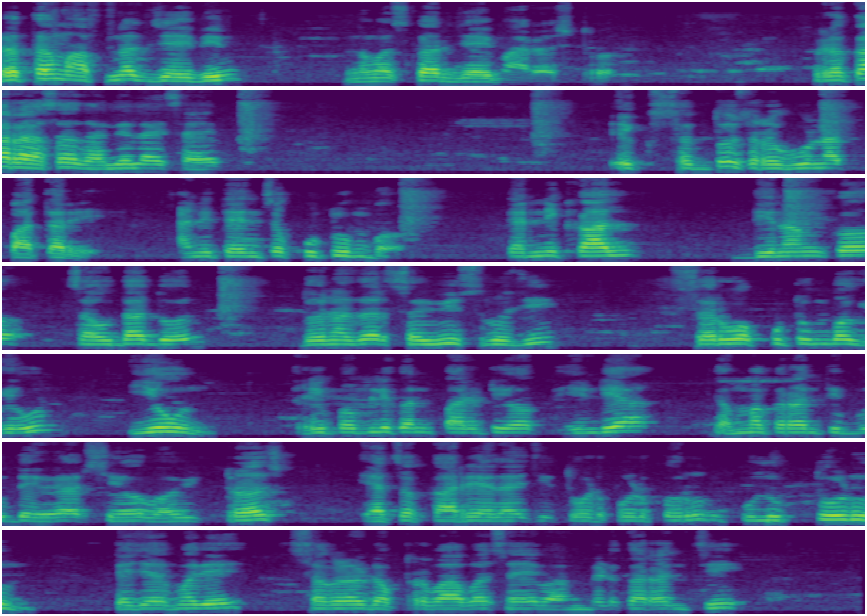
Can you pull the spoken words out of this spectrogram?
प्रथम आपणास जय भीम. नमस्कार जय महाराष्ट्र. प्रकार असा झालेला आहे साहेब. एक संतोष रघुनाथ पातारे आणि त्यांचं कुटुंब. त्यांनी काल दिनांक चौदा दोन दोन हजार सव्वीस रोजी सर्व कुटुंब घेऊन येऊन Republican party of India Dhammakranti Buddha Vihar सेवाभावी ट्रस्ट याचं कार्यालयाची तोडफोड करून कुलूप तोडून त्याच्यामध्ये सगळं डॉक्टर बाबासाहेब आंबेडकरांची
